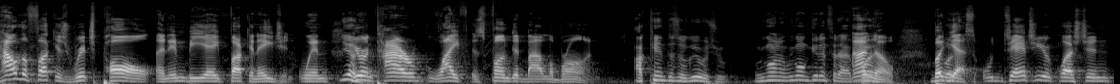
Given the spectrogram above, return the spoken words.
How the fuck is Rich Paul an NBA fucking agent when Yeah. your entire life is funded by LeBron? I can't disagree with you. We're gonna we're gonna get into that. I but- know, but, but- yes, to answer your question,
